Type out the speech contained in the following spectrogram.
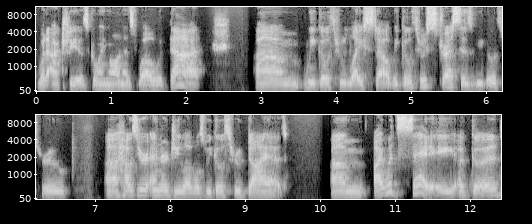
what actually is going on as well with that um, we go through lifestyle, we go through stresses, we go through uh, how's your energy levels, we go through diet. Um, I would say a good,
